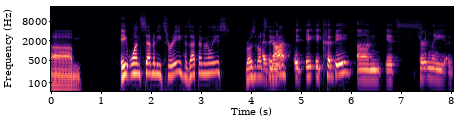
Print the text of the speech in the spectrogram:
Um, 8173, has that been released? Roosevelt Has Stadium? Not. It, it, it could be. Um, it's certainly a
